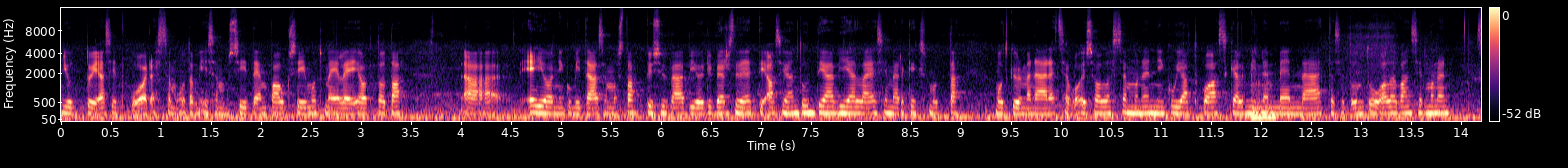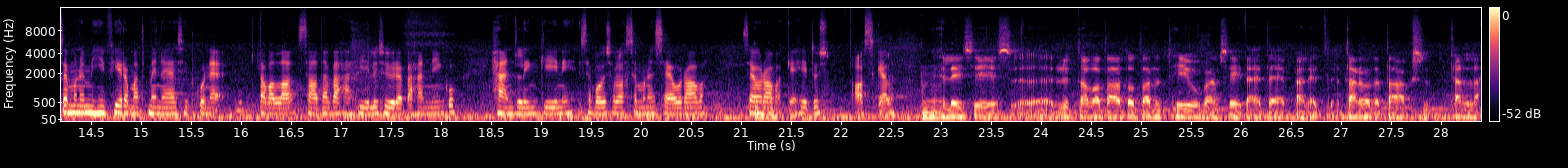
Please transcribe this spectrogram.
juttuja sit vuodessa, muutamia semmoisia tempauksia, mutta meillä ei ole, tota, ää, ei ole niinku mitään semmoista pysyvää biodiversiteettiasiantuntijaa vielä esimerkiksi, mutta, mutta kyllä mä näen, että se voisi olla semmoinen niinku jatkoaskel, minne mm. mennään, että se tuntuu olevan semmoinen, semmoinen mihin firmat menee sit kun ne tavallaan saata vähän hiilisyyden vähän niin kuin handling kiinni, se voisi olla semmoinen seuraava, seuraava mm. kehitysaskel. Mm. Eli siis äh, nyt avataan tota nyt hiukan siitä eteenpäin, että tarkoitetaanko tällä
